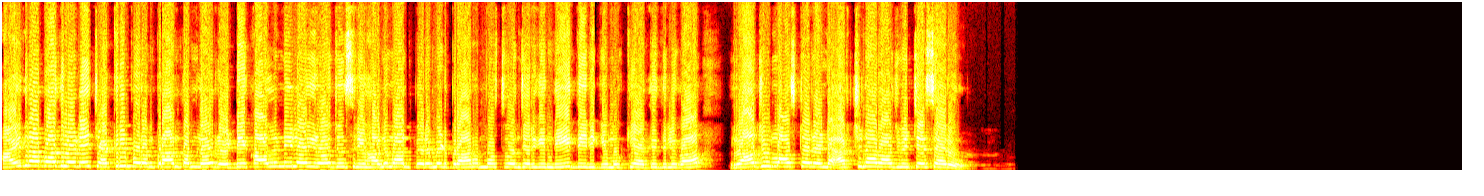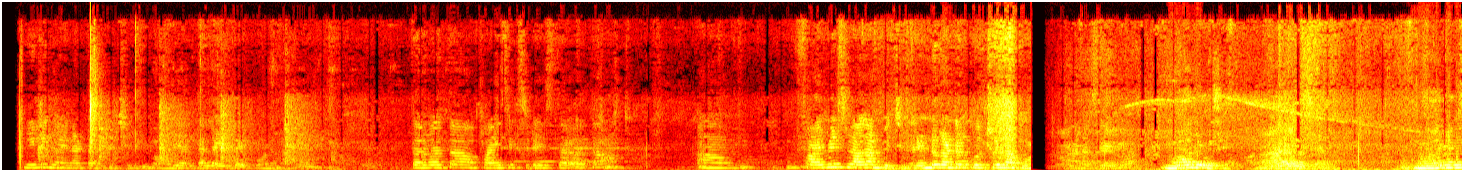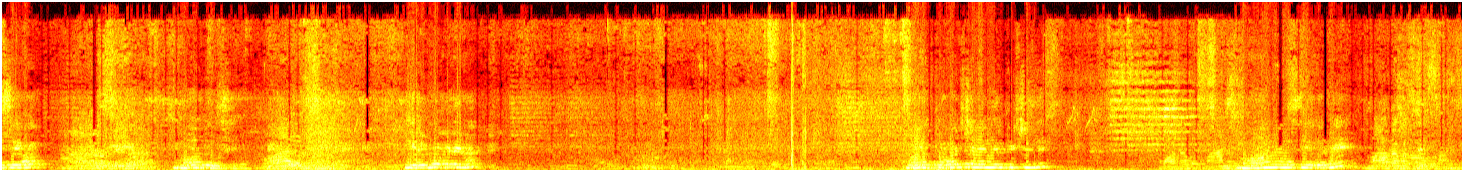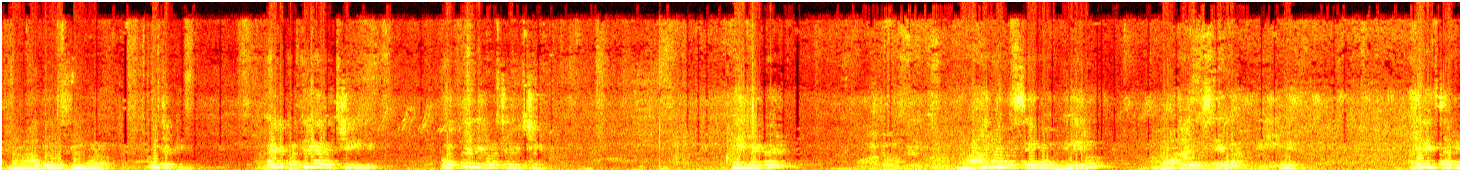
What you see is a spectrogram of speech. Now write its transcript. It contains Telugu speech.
హైదరాబాద్లోని చక్రీపురం ప్రాంతంలో రెడ్డి కాలనీలో ఈ రోజు శ్రీ హనుమాన్ పిరమిడ్ ప్రారంభోత్సవం జరిగింది. దీనికి ముఖ్య అతిథులుగా రాజు మాస్టర్ అండ్ అర్చనా రాజు ఇచ్చేశారు బాడీ అంతా లైట్ అయిపోవడం. తర్వాత ఫైవ్ సిక్స్ డేస్ తర్వాత ఫైవ్ మినిట్స్ లాగా అనిపించింది. రెండు గంటలు కూర్చున్నా కూడా. మాధవ సేవ. మానవ సేవ. మాధవ సేవ ఈ రెండు ఒకటేనా? మన ప్రపంచం ఏం నేర్పించింది? మానవ సేవనే మాధవ సేవ అని చెప్పింది. కానీ పత్రిక వచ్చి కొత్త నిర్వచనం ఇచ్చారు ఏం చెప్పారు? మానవ సేవ వేరు మాధవ సేవ వేరు అదే సార్?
